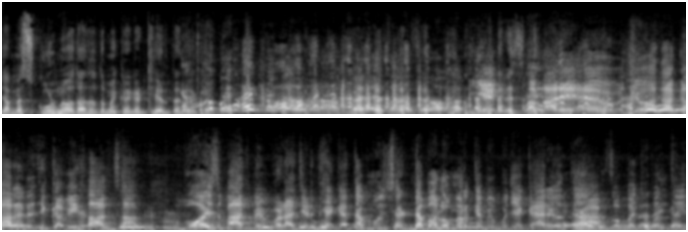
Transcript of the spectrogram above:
जब मैं स्कूल में होता था तो मैं क्रिकेट खेलते देखता था। ये हमारे जो अदाकार है ना जी कवि खान साहब वो इस बात में भी बड़ा चिड़ते है कहता मुझसे डबल उम्र के भी मुझे कह रहे होते हैं आपको बचपन से ही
